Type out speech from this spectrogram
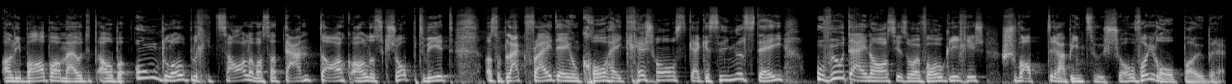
Alibaba meldet aber unglaubliche Zahlen, was an diesem Tag alles geshoppt wird. Also Black Friday und Co. haben keine Chance gegen Singles Day. Und weil der in Asien so erfolgreich ist, schwappt er inzwischen auch auf Europa über.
